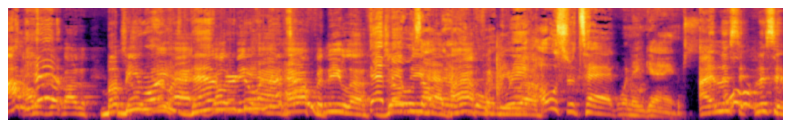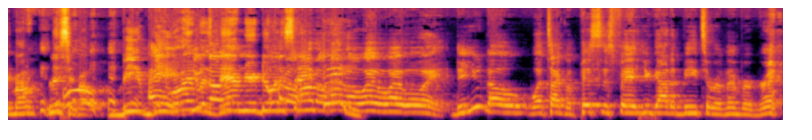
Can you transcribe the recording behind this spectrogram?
I'm I was about to- But B. Joe Roy D was had- damn Joe near D doing had that half too. a knee left. That Joe man was D out had there half a going knee Grand left. Ulster tag winning games. Hey, listen, listen, bro. Listen, bro. B. B. Hey, Roy you was know- damn near doing the hold on, same hold on, thing. Hold on, wait, wait, wait, wait. Do you know what type of Pistons fan you got to be to remember Greg?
